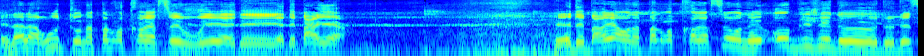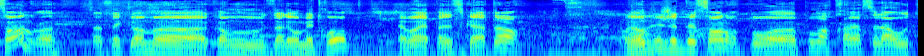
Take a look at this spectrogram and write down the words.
Et là, la route, on n'a pas le droit de traverser. Vous voyez, il y, a des barrières. Il y a des barrières, on n'a pas le droit de traverser. On est obligé de, descendre. Ça fait comme euh, quand vous allez au métro. Et bon, il n'y a pas d'escalator. On est obligé de descendre pour euh, pouvoir traverser la route.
